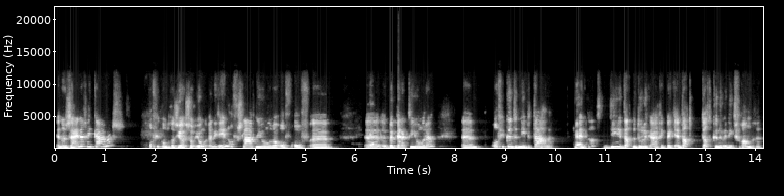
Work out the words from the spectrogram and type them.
En dan zijn er geen kamers. Of je komt er als jeugdzorgjongere niet in, of verslaafde jongeren, of, of eh, eh, beperkte jongeren. Ehm, of je kunt het niet betalen. Ja. En dat, die, dat bedoel ik eigenlijk, weet je, en dat, dat kunnen we niet veranderen.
